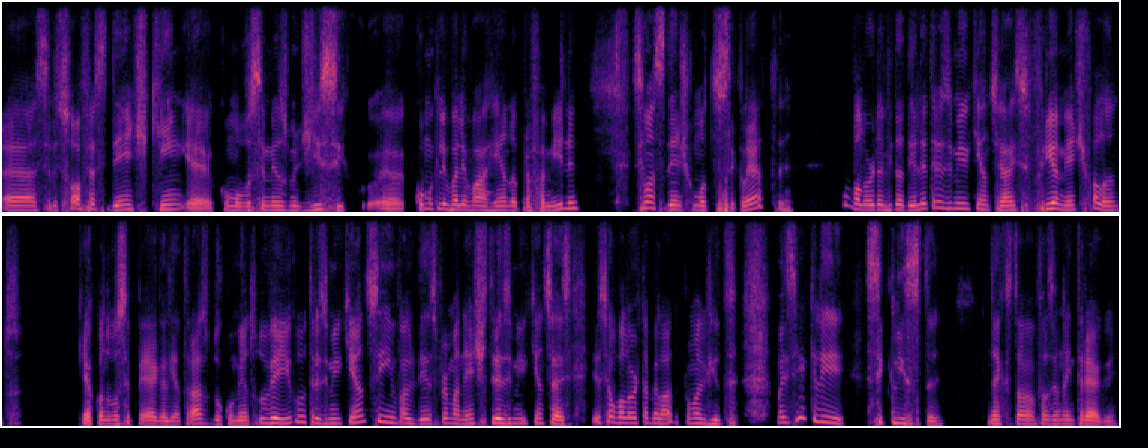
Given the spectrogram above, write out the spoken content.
É, se ele sofre acidente, quem, é, como você mesmo disse, é, como que ele vai levar a renda para a família? Se um acidente com motocicleta, o valor da vida dele é R$ 13.500, friamente falando que é quando você pega ali atrás do documento do veículo, 13.500 e invalidez permanente, 13.500 Esse é o valor tabelado para uma vida. Mas e aquele ciclista né, que estava fazendo a entrega?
